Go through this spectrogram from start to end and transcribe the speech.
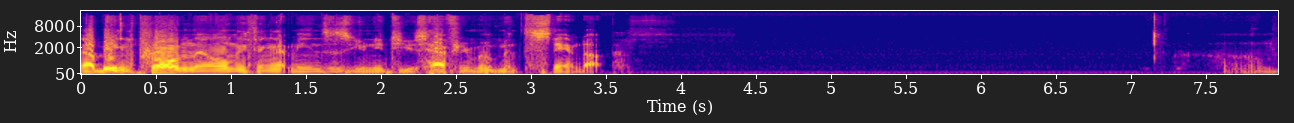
Now, being prone, the only thing that means is you need to use half your movement to stand up. Um,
